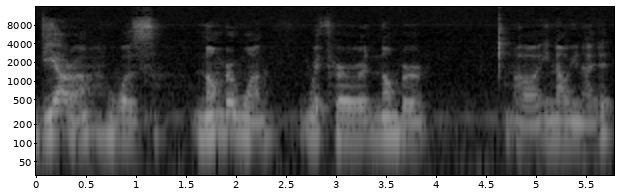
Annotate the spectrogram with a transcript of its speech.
Diarra was number one with her number uh, in Now United.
